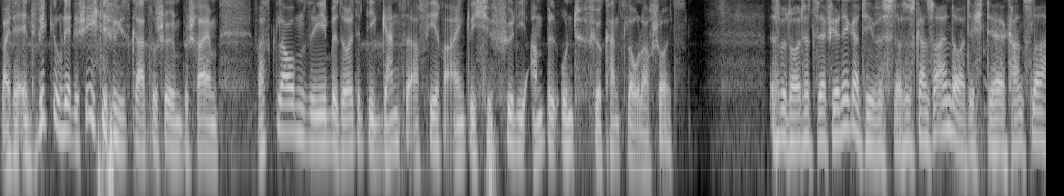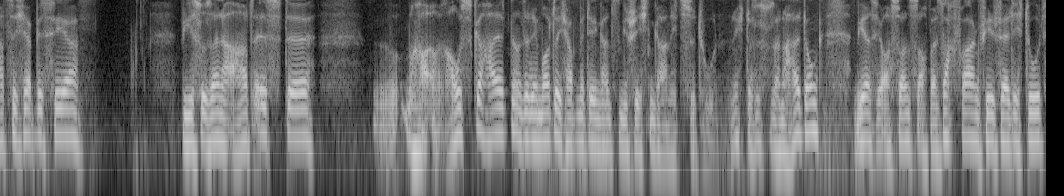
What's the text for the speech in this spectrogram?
Bei der Entwicklung der Geschichte, wie Sie es gerade so schön beschreiben, was glauben Sie, bedeutet die ganze Affäre eigentlich für die Ampel und für Kanzler Olaf Scholz? Es bedeutet sehr viel Negatives, das ist ganz eindeutig. Der Kanzler hat sich ja bisher, wie es so seine Art ist, äh, rausgehalten unter dem Motto, ich habe mit den ganzen Geschichten gar nichts zu tun. Das ist seine Haltung, wie er es ja auch sonst auch bei Sachfragen vielfältig tut.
